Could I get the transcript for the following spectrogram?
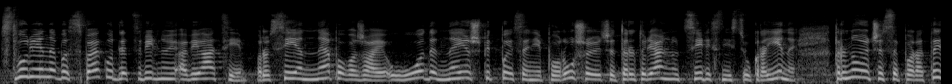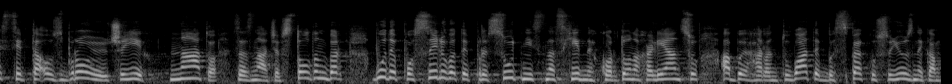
створює небезпеку для цивільної авіації. Росія не поважає угоди, нею ж підписані, порушуючи територіальну цілісність України, тренуючи сепаратистів та озброюючи їх. НАТО зазначив Столтенберг, буде посилювати присутність на східних кордонах альянсу, аби гарантувати безпеку союзникам,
